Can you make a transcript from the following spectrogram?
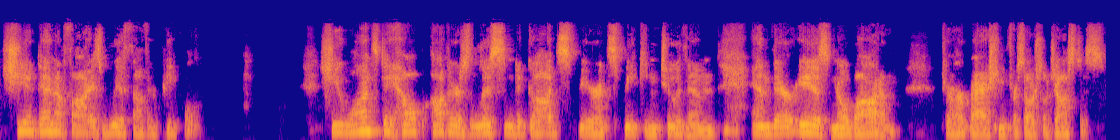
she identifies with other people. She wants to help others listen to God's Spirit speaking to them, and there is no bottom to her passion for social justice.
